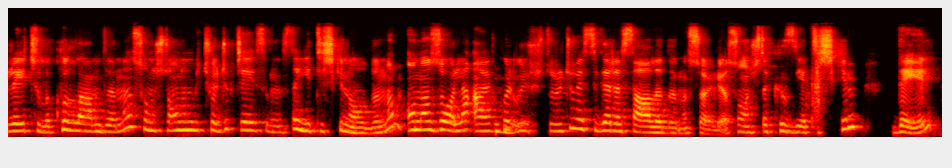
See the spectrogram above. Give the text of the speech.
Rachel'ı kullandığını, sonuçta onun bir çocuk, Jason'ın ise yetişkin olduğunu, ona zorla alkol, uyuşturucu ve sigara sağladığını söylüyor. Sonuçta kız yetişkin değil.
